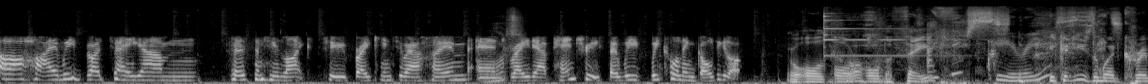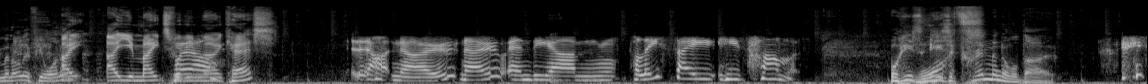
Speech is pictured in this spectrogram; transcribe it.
Oh, hi. We've got a um, person who likes to break into our home and raid our pantry. So we, we call him Goldilocks. Or, or, or, or the Are thief? you serious? You could use the word criminal if you wanted. Are, are you mates with Well- him though, Cass? Uh, no, no. And the um, police say he's harmless. well, he's he's a What? criminal though. He's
